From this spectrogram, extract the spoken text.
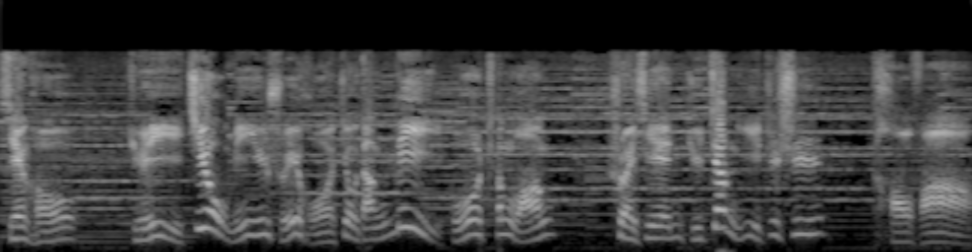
先侯决意救民于水火，就当立国称王，率先举正义之师，讨伐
